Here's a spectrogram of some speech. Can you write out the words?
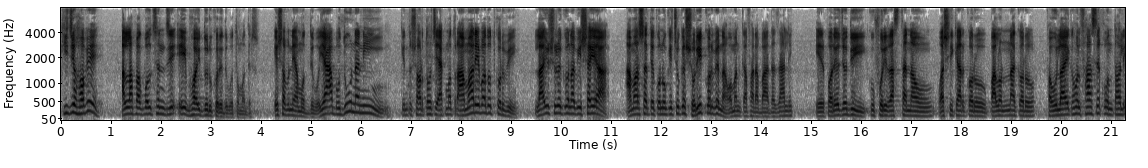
কি যে হবে? আল্লাহ পাক বলছেন যে, এই ভয় দূর করে দেব তোমাদের। এসব নিয়ামত দেবো। ইয়া বুদু নানি কিন্তু শর্ত হচ্ছে, একমাত্র আমার ইবাদত করবে। লায়ুসুরেক না বিষয়া আমার সাথে কোনো কিছুকে শরিক করবে না। ওমান কাফারা বাদা জালিক এরপরেও যদি কুফরি রাস্তা নাও, অস্বীকার করো, পালন না করো ফাউলাই কহল ফাঁসে কোন তাহলে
